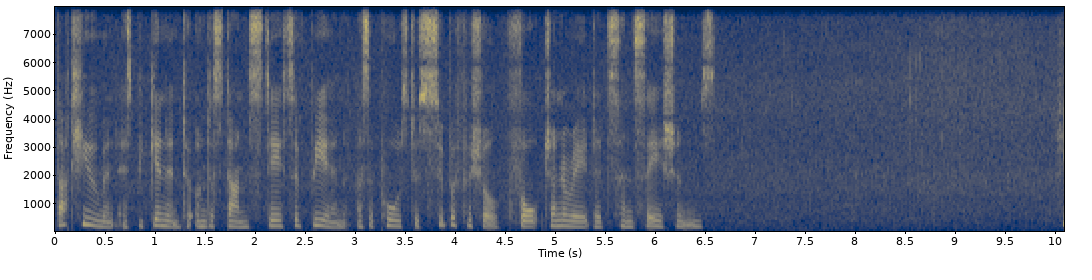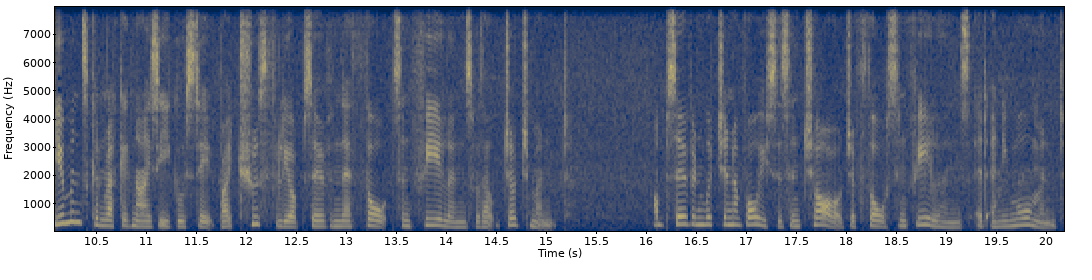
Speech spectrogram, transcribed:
that human is beginning to understand states of being as opposed to superficial, thought generated sensations. Humans can recognize ego state by truthfully observing their thoughts and feelings without judgment, observing which inner voice is in charge of thoughts and feelings at any moment,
